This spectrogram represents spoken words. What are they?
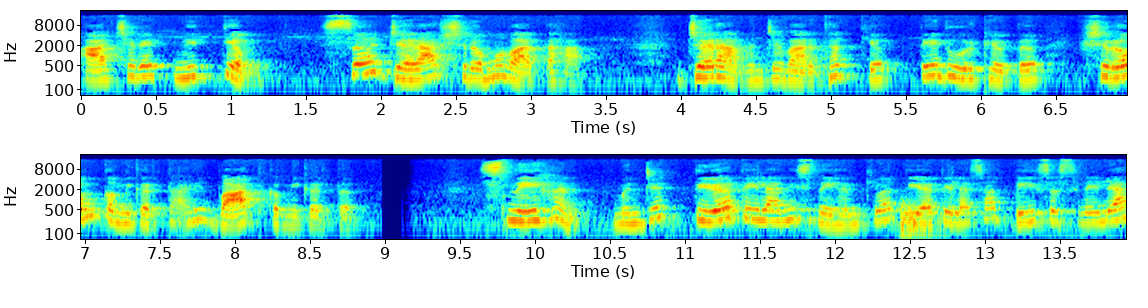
आचरेत नित्यम स जरा श्रमवात. जरा म्हणजे वार्धक्य ते दूर ठेवतं श्रम कमी करतं आणि वात कमी करतं. स्नेहन म्हणजे तिळ तेलानी स्नेहन किंवा तिळ तेलाचा बेस असलेल्या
